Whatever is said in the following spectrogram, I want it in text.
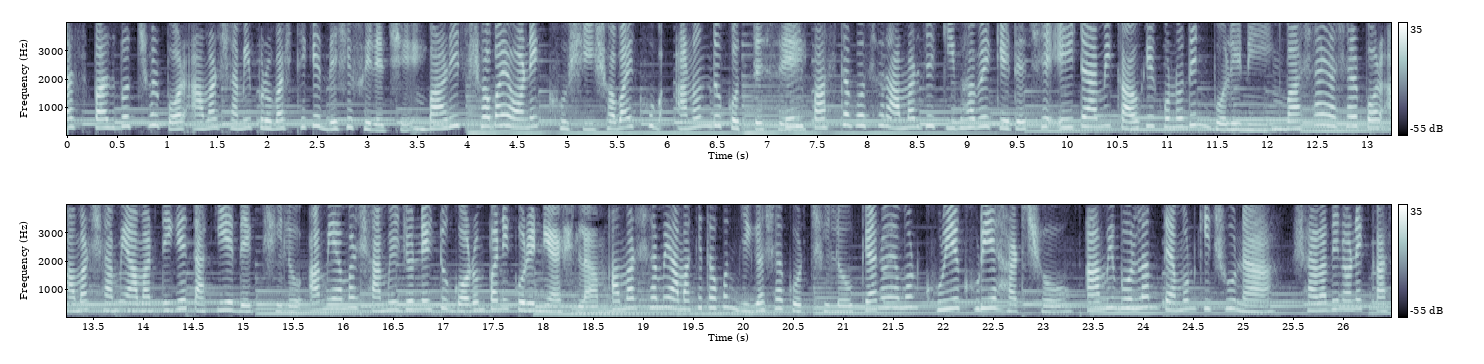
আজ পাঁচ বছর পর আমার স্বামী প্রবাস থেকে দেশে ফিরেছে। বাড়ির সবাই অনেক খুশি, সবাই খুব আনন্দ করতেছে। এই পাঁচটা বছর আমার যে কীভাবে কেটেছে, এইটা আমি কাউকে কোনোদিন বলিনি। বাসায় আসার পর আমার স্বামী আমার দিকে তাকিয়ে দেখছিল। আমি আমার স্বামীর জন্য একটু গরম পানি করে নিয়ে আসলাম। আমার স্বামী আমাকে তখন জিজ্ঞাসা করছিল, কেন এমন খুঁড়িয়ে খুঁড়িয়ে হাঁটছো? আমি বললাম, তেমন কিছু না। সারাদিন অনেক কাজ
